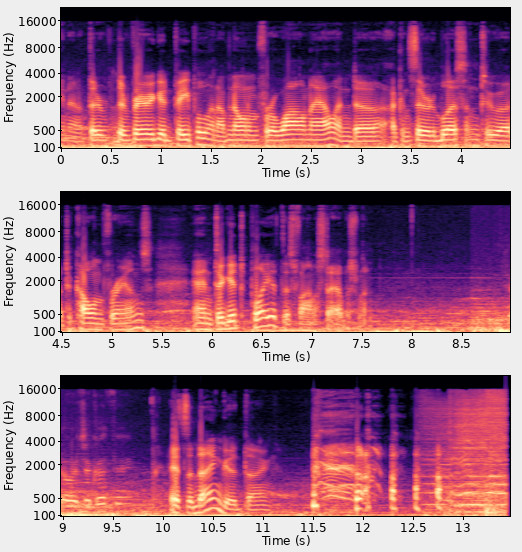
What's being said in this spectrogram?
You know, they're, they're very good people, and I've known them for a while now, and uh, I consider it a blessing to, to call them friends and to get to play at this fine establishment. So it's a good thing? It's a dang good thing.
